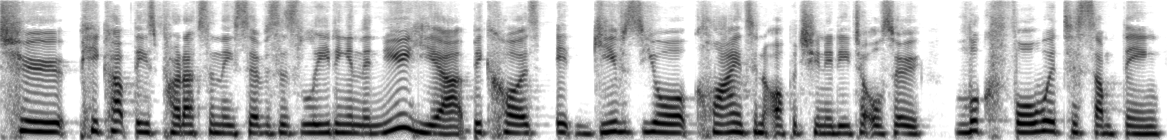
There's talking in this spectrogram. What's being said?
to pick up these products and these services leading in the new year because it gives your clients an opportunity to also look forward to something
